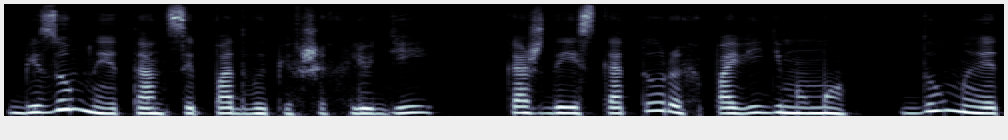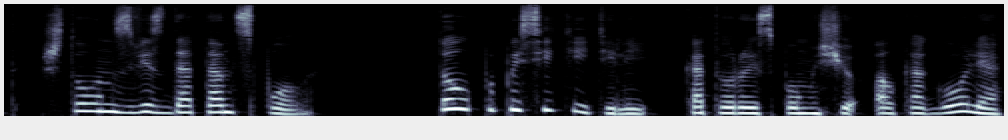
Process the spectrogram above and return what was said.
безумные танцы подвыпивших людей, каждый из которых, по-видимому, думает, что он звезда танцпола. Толпы посетителей, которые с помощью алкоголя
